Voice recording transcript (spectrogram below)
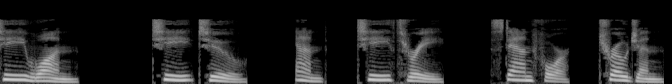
T1, T2, and T3 stand for Trojan.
